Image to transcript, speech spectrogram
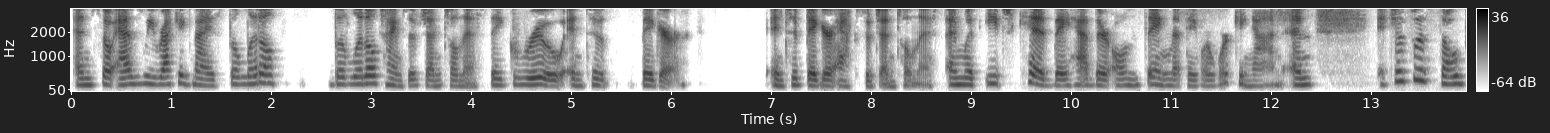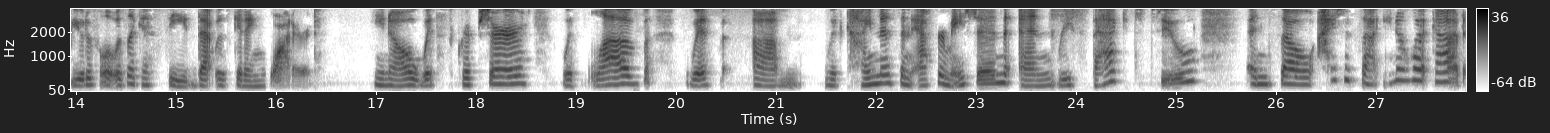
And so, as we recognized the little the little times of gentleness, they grew into bigger, into bigger acts of gentleness. And with each kid, they had their own thing that they were working on. And it just was so beautiful. It was like a seed that was getting watered, you know, with scripture, with love, with, um, with kindness and affirmation and respect too. And so I just thought, you know what, God,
